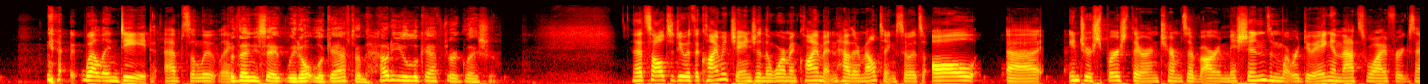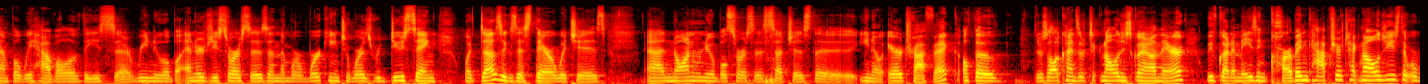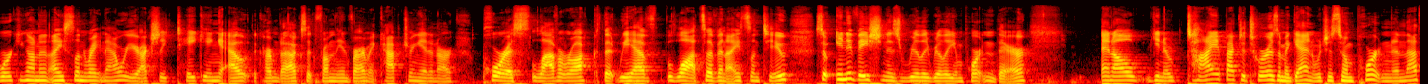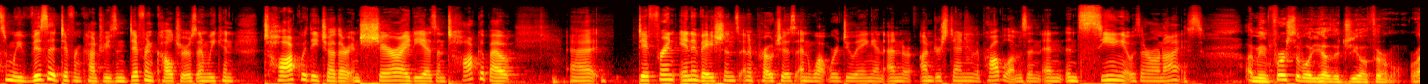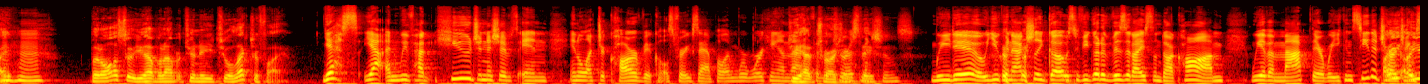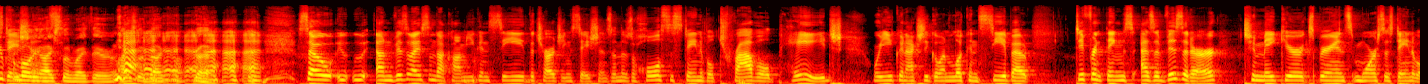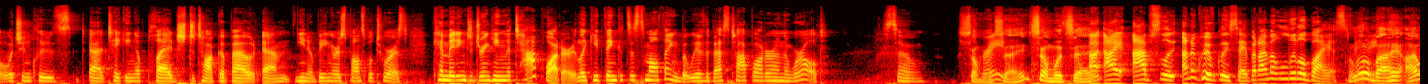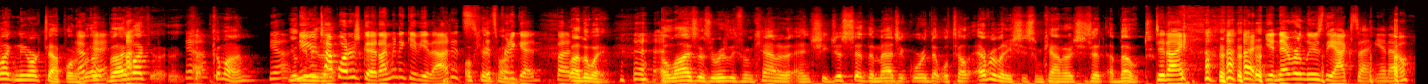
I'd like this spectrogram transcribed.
well indeed absolutely But then you say we don't look after them. How do you look after a glacier? That's all to do with the climate change and the warming climate and how they're melting. So it's all uh, interspersed there in terms of our emissions and what we're doing. And that's why, for example, we have all of these uh, renewable energy sources. And then we're working towards reducing what does exist there, which is uh, non renewable sources such as the, you know, air traffic. Although there's all kinds of technologies going on there. We've got amazing carbon capture technologies that we're working on in Iceland right now, where you're actually taking out the carbon dioxide from the environment, capturing it in our porous lava rock that we have lots of in Iceland too. So innovation is really, really important there. And I'll, you know, tie it back to tourism again, which is so important. And that's when we visit different countries and different cultures, and we can talk with each other and share ideas and talk about uh, different innovations and approaches and what we're doing and, and understanding the problems and, and, and seeing it with our own eyes. I mean, first of all, you have the geothermal, right? Mm-hmm. But also you have an opportunity to electrify. Yes, yeah, and we've had huge initiatives in in electric car vehicles, for example, and we're working on that. Do you have charging stations? We do. You can actually go. So if you go to visiticeland.com, we have a map there where you can see the Are you, charging are you stations. promoting Iceland right there? Iceland.com. Go ahead. So uh, w- on visiticeland.com, you can see the charging stations, and there's a whole sustainable travel page where you can actually go and look and see about different things as a visitor to make your experience more sustainable, which includes uh, taking a pledge to talk about, um, you know, being a responsible tourist, committing to drinking the tap water. Like you'd think it's a small thing, but we have the best tap water in the world. So Some Great. would say. Some would say. I, I absolutely unequivocally say, but I'm a little biased. a little maybe. bit. I, I like New York tap water, Okay. but, but I Uh, like. yeah. Come on. Yeah, New York tap water's good. I'm going to give you that. It's Okay, it's pretty good. But by the way, Eliza's originally from Canada, and she just said the magic word that will tell everybody she's from Canada. She said about. did I? you never lose the accent, you know.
